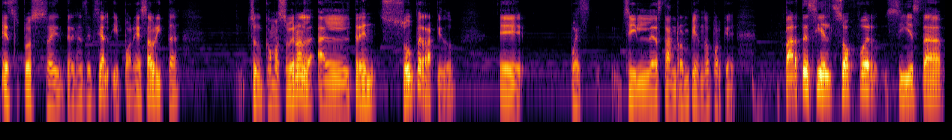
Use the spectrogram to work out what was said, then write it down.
esos procesos de inteligencia artificial. Y por eso ahorita, como subieron al, tren súper rápido, eh, pues sí le están rompiendo porque parte si el software sí está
